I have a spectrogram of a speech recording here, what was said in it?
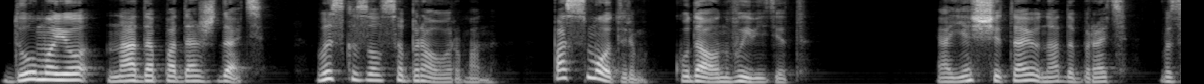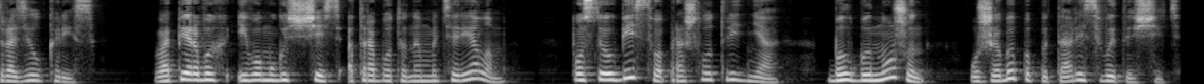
«Думаю, надо подождать», — высказался Брауэрман. «Посмотрим, куда он выведет». «А я считаю, надо брать», — возразил Крис. «Во-первых, его могут счесть отработанным материалом. После убийства прошло три дня. Был бы нужен, уже бы попытались вытащить.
